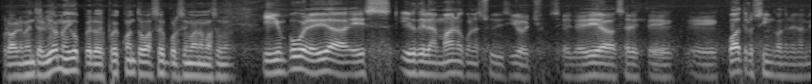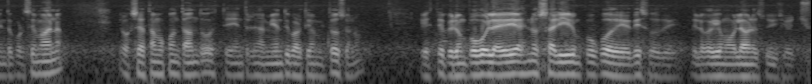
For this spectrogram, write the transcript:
probablemente el viernes, digo, pero después cuánto va a ser por semana más o menos. Y un poco la idea es ir de la mano con la sub-18. O sea, la idea va a ser este, eh, 4 o 5 entrenamientos por semana. O sea, estamos contando este entrenamiento y partido amistoso, ¿no? Este, pero un poco la idea es no salir un poco de, de eso, de, de lo que habíamos hablado en la sub-18.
